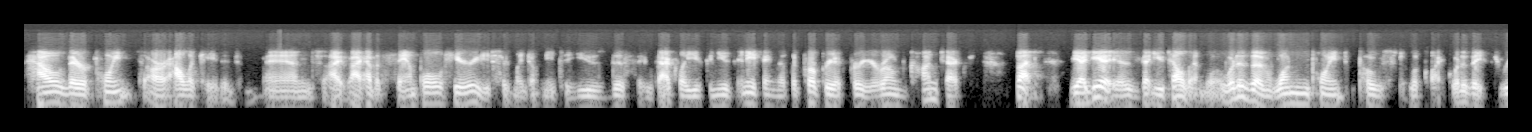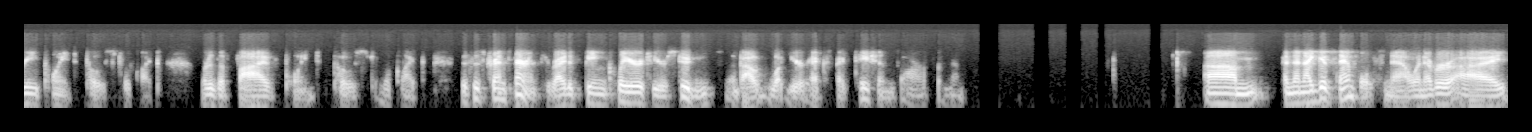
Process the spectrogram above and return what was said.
how their points are allocated. And I, I, have a sample here. You certainly don't need to use this exactly. You can use anything that's appropriate for your own context. But the idea is that you tell them, what does a one point post look like? What does a three point post look like? What does a five point post look like? This is transparency, right? It's being clear to your students about what your expectations are from them. Um, and then I give samples now whenever I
